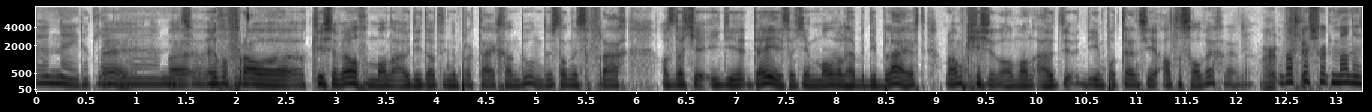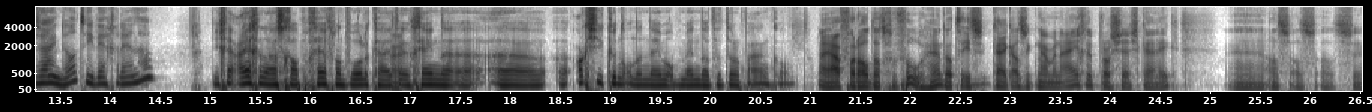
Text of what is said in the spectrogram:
Uh, nee, dat lijkt Nee, me niet Maar zo. heel veel vrouwen kiezen wel voor mannen uit die dat in de praktijk gaan doen. Dus dan is de vraag, als dat je idee is dat je een man wil hebben die blijft, waarom kies je dan een man uit die in potentie altijd zal wegrennen? Maar Wat voor soort mannen zijn dat die wegrennen? Die geen eigenaarschap, geen verantwoordelijkheid en geen uh, uh, actie kunnen ondernemen op het moment dat het erop aankomt. Nou ja, vooral dat gevoel. Hè? Dat is, kijk, als ik naar mijn eigen proces kijk, uh, als, als, als uh,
